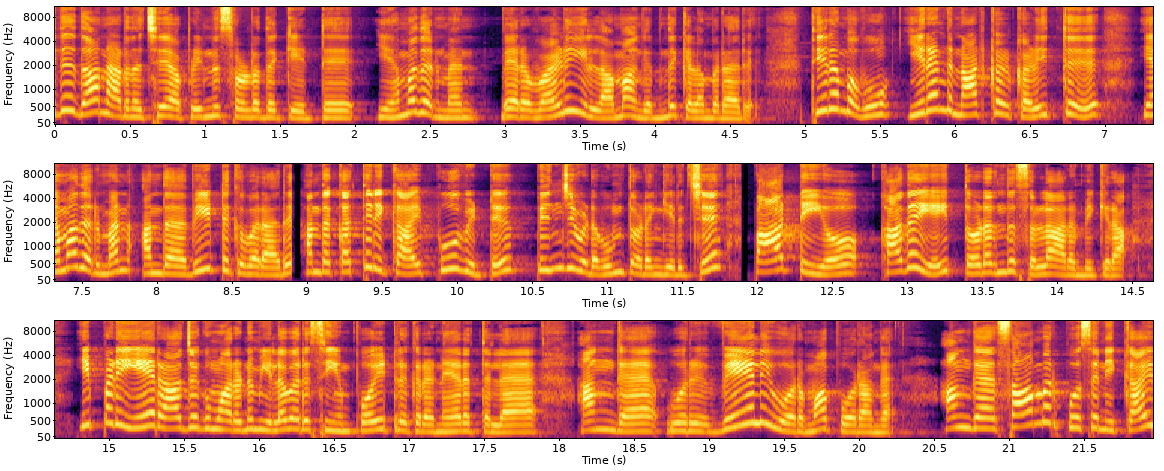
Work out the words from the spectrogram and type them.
இதுதான் நடந்துச்சு அப்படின்னு சொல்கிறத கேட்டு யமதர்மன் வேற வழி இல்லாமல் அங்கேருந்து கிளம்புறாரு. திரும்பவும் இரண்டு நாட்கள் கழித்து யமதர்மன் அந்த வீட்டுக்கு வராரு. அந்த கத்திரிக்காய் பூவிட்டு பிஞ்சு விடவும் தொடங்கிருச்சு. பாட்டியோ கதையை தொடர்ந்து சொல்ல ஆரம்பிக்கிறா. இப்படியே ராஜகுமாரனும் இளவரசன் இளவரசியும் போயிட்டு இருக்கிற நேரத்தில் அங்கே ஒரு வேலி ஓரமாக போகிறாங்க அங்கே சாம்பர் பூசணிக்காய்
